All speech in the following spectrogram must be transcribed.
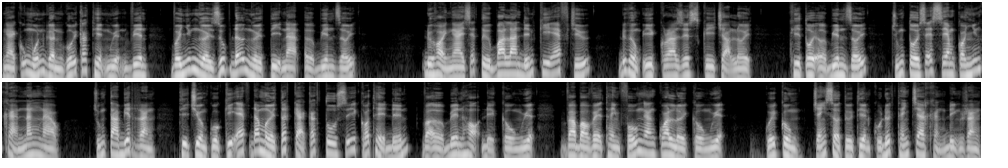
Ngài cũng muốn gần gũi các thiện nguyện viên với những người giúp đỡ người tị nạn ở biên giới. Được hỏi Ngài sẽ từ Ba Lan đến Kiev chứ? Đức Hồng Y Krajewski trả lời, khi tôi ở biên giới, chúng tôi sẽ xem có những khả năng nào. Chúng ta biết rằng thị trường của Kiev đã mời tất cả các tu sĩ có thể đến và ở bên họ để cầu nguyện và bảo vệ thành phố ngang qua lời cầu nguyện. Cuối cùng, tránh sở từ thiện của Đức Thánh Cha khẳng định rằng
